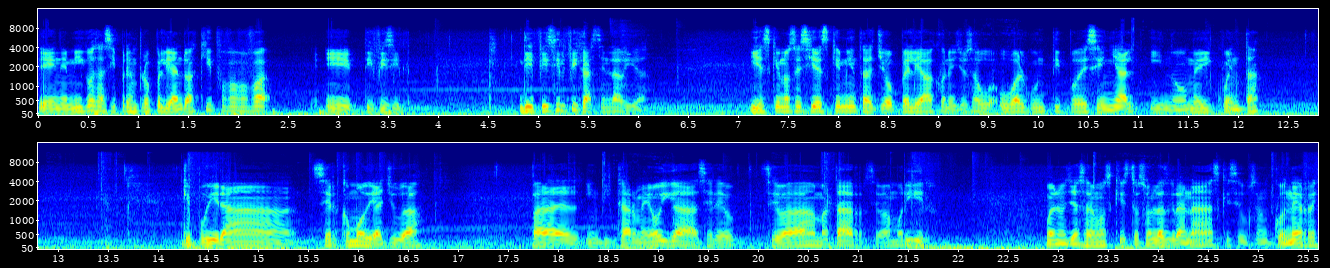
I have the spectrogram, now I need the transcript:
enemigos, así por ejemplo peleando aquí, eh, difícil. Difícil fijarse en la vida. Y es que no sé si es que mientras yo peleaba con ellos hubo algún tipo de señal y no me di cuenta que pudiera ser como de ayuda para indicarme, oiga, se, le, se va a matar, se va a morir. Bueno, ya sabemos que estas son las granadas que se usan con R.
